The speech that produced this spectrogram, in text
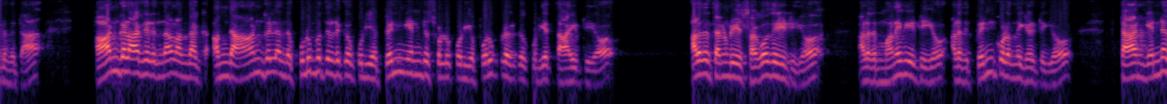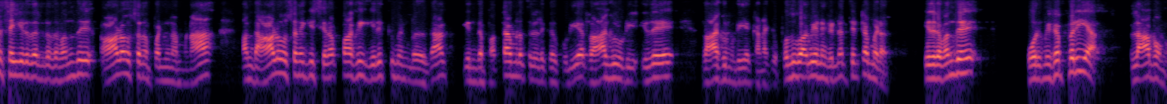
இருந்துட்டா ஆண்களாக இருந்தால் அந்த அந்த ஆண்கள் அந்த குடும்பத்தில் இருக்கக்கூடிய பெண் என்று சொல்லக்கூடிய பொறுப்புல இருக்கக்கூடிய தாயிட்டையோ அல்லது தன்னுடைய சகோதரிகிட்டையோ அல்லது மனைவியிட்டையோ அல்லது பெண் குழந்தைகள்கிட்டயோ தான் என்ன செய்கிறதுன்றதை வந்து ஆலோசனை பண்ணோம்னா அந்த ஆலோசனைக்கு சிறப்பாக இருக்கும் என்பதுதான் இந்த பத்தாம் இடத்தில் இருக்கக்கூடிய ராகுனுடைய இது ராகுனுடைய கணக்கு. பொதுவாகவே எனக்கு என்ன திட்டமிடல்? இதுல வந்து ஒரு மிகப்பெரிய லாபம்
